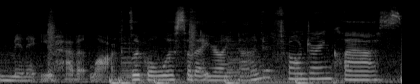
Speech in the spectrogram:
minute you have it locked. The goal is so that you're like not on your phone during class.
